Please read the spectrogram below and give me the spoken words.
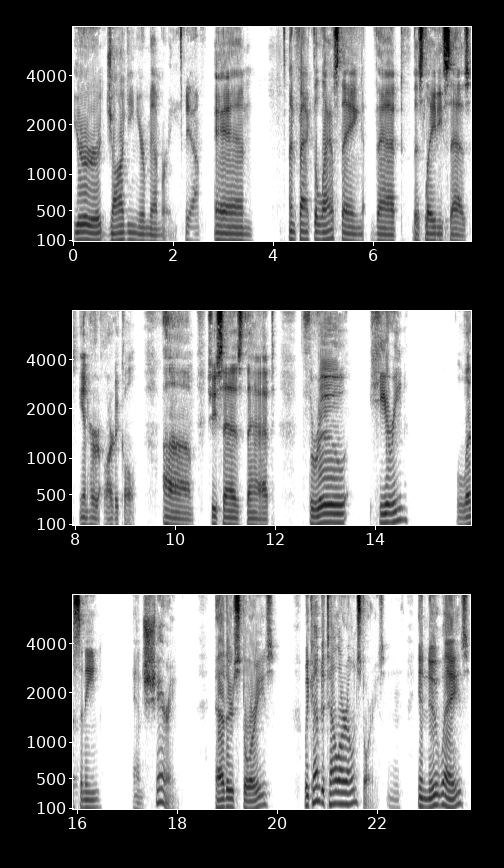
you're jogging your memory. Yeah. And in fact, the last thing that this lady says in her article, um, she says that through hearing, listening, and sharing other stories, we come to tell our own stories in new ways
